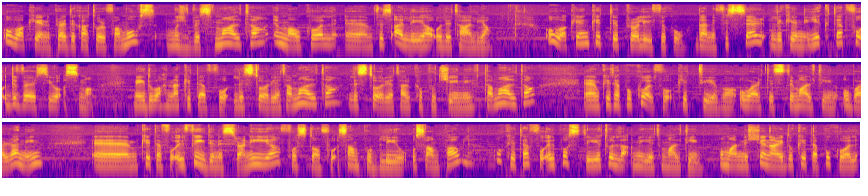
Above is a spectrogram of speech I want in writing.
Huwa kien predikatur famuż mhux biss f'Malta imma wkoll fi Sqallija u l-Italja. Huwa kien kittieb prolifiku, dan ifisser li kien jikteb fuq diversi oqsma. Ngħidu aħna kiteb fuq l-istorja ta' Malta, l-istorja tal-Kapuċċini ta' Malta, Kiteb ukoll fuq kittieba u artisti Maltin u barranin, kiteb fuq il-fidi nisranija, fosthom fuq San Publiju u San Pawl, u kiteb fuq il-postijiet u l-laqmijiet Maltin, u m'għandniex xi ngħidu kiteb ukoll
